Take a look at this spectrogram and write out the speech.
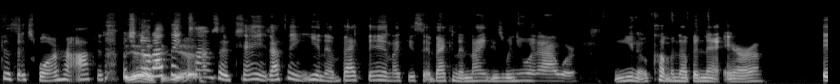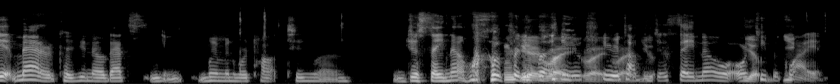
Just exploring her options. But you know Yeah, what? I think yeah. times have changed. I think, you know, back then, like you said, back in the 90s when you and I were, you know, coming up in that era, it mattered because, you know, that's women were taught to uh, just say no. Mm, pretty Yeah, much, right, you, right, you were right. taught You- to just say no or Yep, keep it you- quiet.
